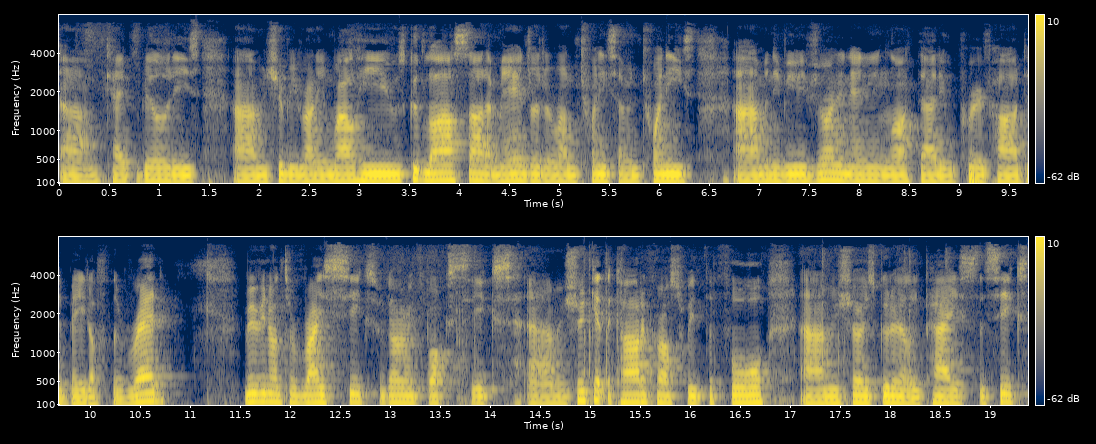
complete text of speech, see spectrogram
um, capabilities. Um, should be running well here. He was good last start at Mandurah to run 27.20s. Um, and if he's running anything like that, he'll prove hard to beat off the red. Moving on to race six, we're going with box six. Um, we should get the card across with the four, um, who shows good early pace. The six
